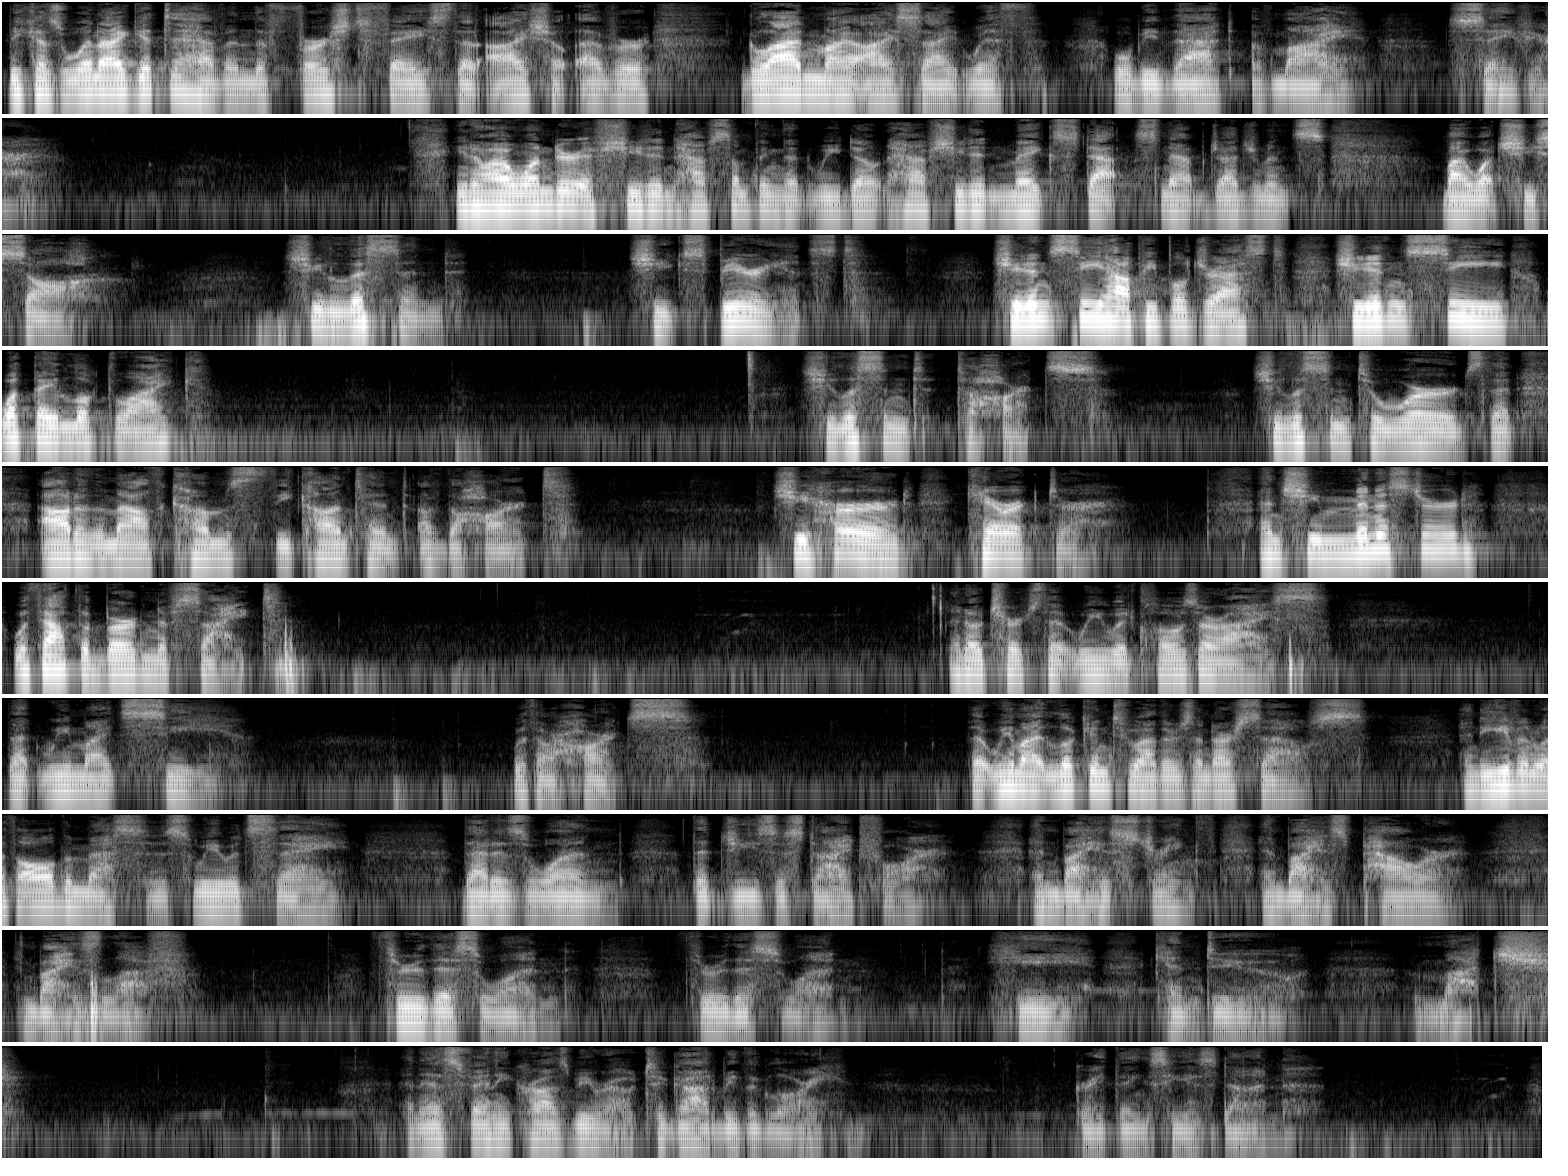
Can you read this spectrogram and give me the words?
Because when I get to heaven, the first face that I shall ever gladden my eyesight with will be that of my Savior. You know, I wonder if she didn't have something that we don't have. She didn't make snap, snap judgments by what she saw. She listened. She experienced. She didn't see how people dressed. She didn't see what they looked like. She listened to hearts. She listened to words that out of the mouth comes the content of the heart. She heard character, and she ministered without the burden of sight. And, oh, church, that we would close our eyes that we might see with our hearts, that we might look into others and ourselves, and even with all the messes, we would say, That is one that Jesus died for and by his strength and by his power and by his love. Through this one, through this one, he can do much. And as Fanny Crosby wrote, to God be the glory. Great things he has done.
